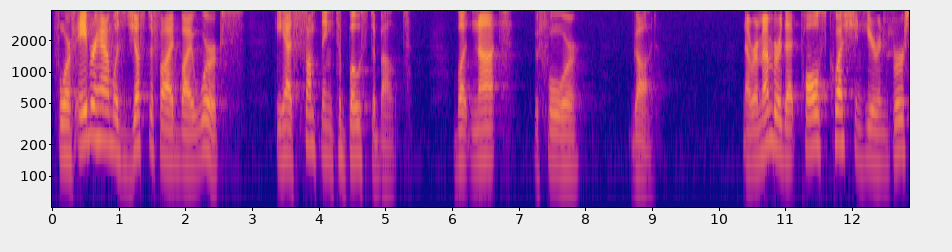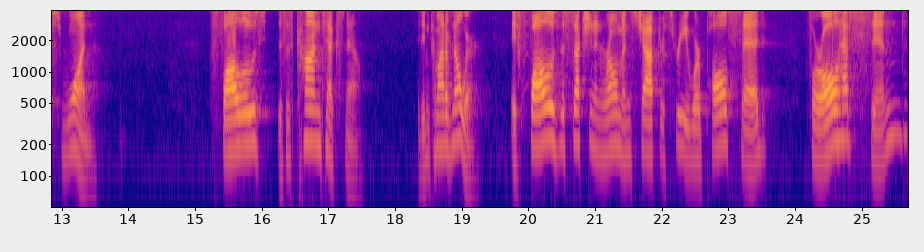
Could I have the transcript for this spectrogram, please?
For if Abraham was justified by works, he has something to boast about, but not before God. Now remember that Paul's question here in verse 1 follows, this is context now. It didn't come out of nowhere. It follows the section in Romans chapter 3 where Paul said, For all have sinned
